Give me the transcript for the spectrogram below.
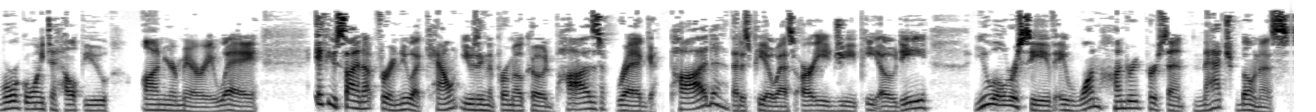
we're going to help you on your merry way. If you sign up for a new account using the promo code POSREGPOD, that is P-O-S-R-E-G-P-O-D, you will receive a 100% match bonus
